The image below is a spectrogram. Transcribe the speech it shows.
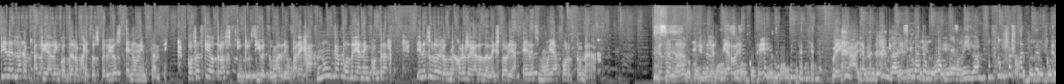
Tienes la capacidad de encontrar objetos perdidos en un instante. Cosas que otros, inclusive tu madre o pareja, nunca podrían encontrar. Tienes uno de los mejores regalos de la historia. Eres muy afortunado. ¿Sí es verdad? lo ¿Sí se les pierde? ¿Sí? Venga, ya. No, les encuentro puro perdido. He perdido cosas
